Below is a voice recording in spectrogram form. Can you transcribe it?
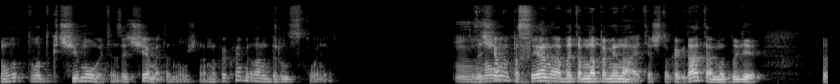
Ну вот, вот к чему это? Зачем это нужно? Ну какой Милан Берлускони? Зачем Ну, вы постоянно об этом напоминаете, что когда-то мы были э,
